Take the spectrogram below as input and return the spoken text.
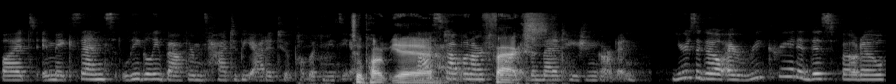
but it makes sense. Legally, bathrooms had to be added to a public museum. to pub, yeah. Last stop on our Facts. tour, the meditation garden. Years ago, I recreated this photo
